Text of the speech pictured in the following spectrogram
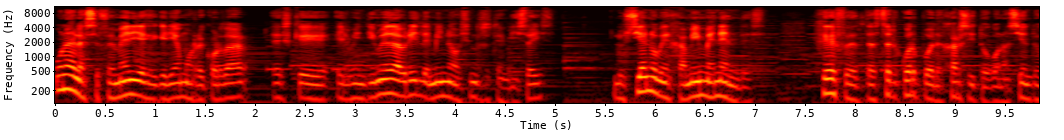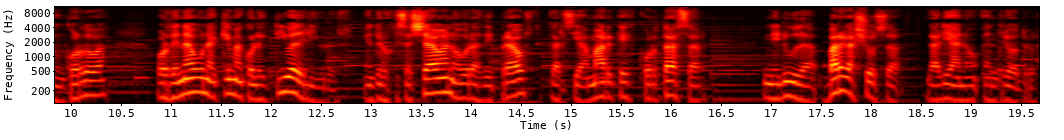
Una de las efemérides que queríamos recordar es que el 29 de abril de 1976, Luciano Benjamín Menéndez, jefe del tercer cuerpo del ejército con asiento en Córdoba, ordenaba una quema colectiva de libros, entre los que se hallaban obras de Proust, García Márquez, Cortázar, Neruda, Vargas Llosa Galeano, entre otros.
